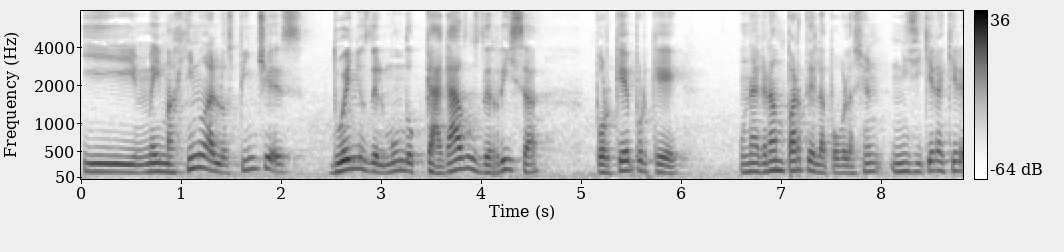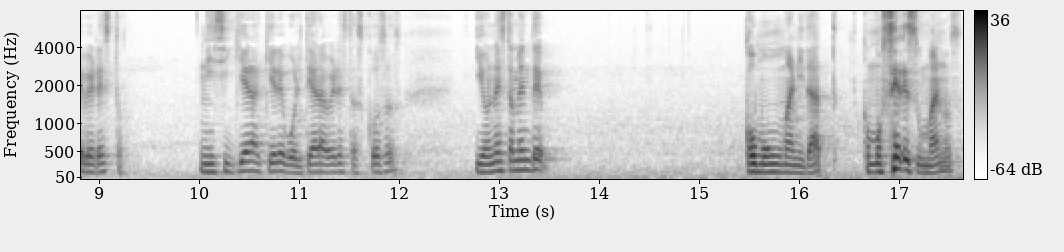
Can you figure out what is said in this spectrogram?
y me imagino a los pinches dueños del mundo cagados de risa. ¿Por qué? Porque una gran parte de la población ni siquiera quiere ver esto. Ni siquiera quiere voltear a ver estas cosas. Y honestamente, como humanidad, como seres humanos,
